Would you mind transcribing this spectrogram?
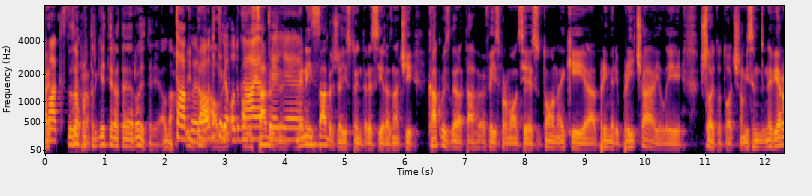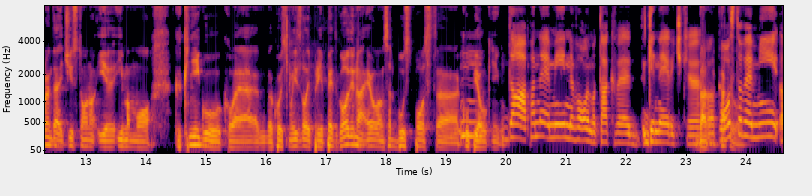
ovak, To zapravo targetirate roditelje, jel da? tako I je, da, roditelje, ali- ali odgajatelje. Mene i sadržaj isto interesira. Znači, kako izgleda ta face promocija? Jesu to neki a, primjeri priča ili što je to točno? Mislim, ne vjerujem da je čisto ono, i- imamo knjigu koja, koju smo izdali prije pet godina, evo vam sad boost post a, kupi ovu knjigu. Da, pa ne, mi ne volimo takve generičke Da, uh, postove. Mi uh,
